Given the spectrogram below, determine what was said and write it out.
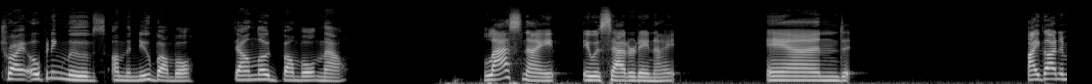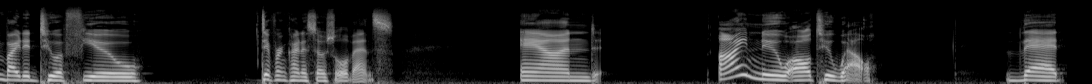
Try Opening Moves on the new Bumble. Download Bumble now. Last night, it was Saturday night, and I got invited to a few different kind of social events. And I knew all too well that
